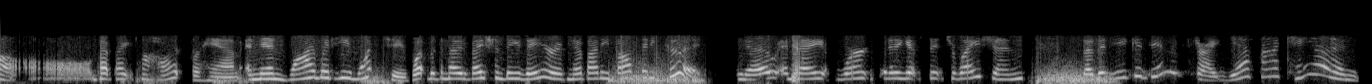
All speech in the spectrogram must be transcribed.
Oh, that breaks my heart for him. And then why would he want to? What would the motivation be there if nobody thought that he could? You know, and Yeah. they weren't setting up situations so that he could demonstrate, yes, I can.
